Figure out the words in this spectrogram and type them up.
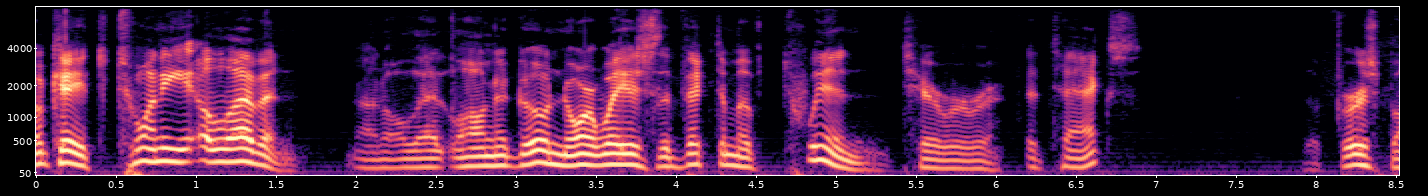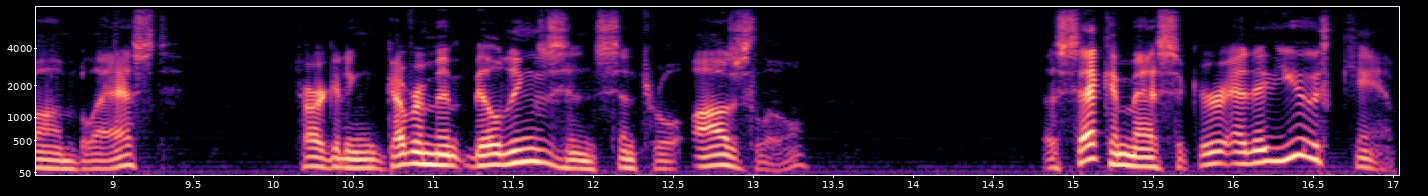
Okay, 2011. Not all that long ago, Norway is the victim of twin terror attacks. The first bomb blast targeting government buildings in central Oslo. A second massacre at a youth camp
